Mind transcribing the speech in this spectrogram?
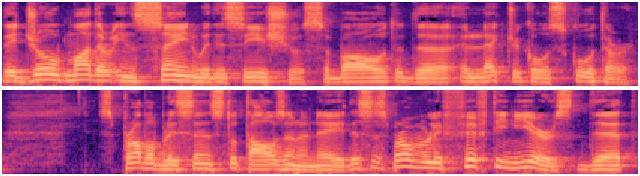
They drove mother insane with these issues about the electrical scooter. It's probably since 2008. This is probably 15 years that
